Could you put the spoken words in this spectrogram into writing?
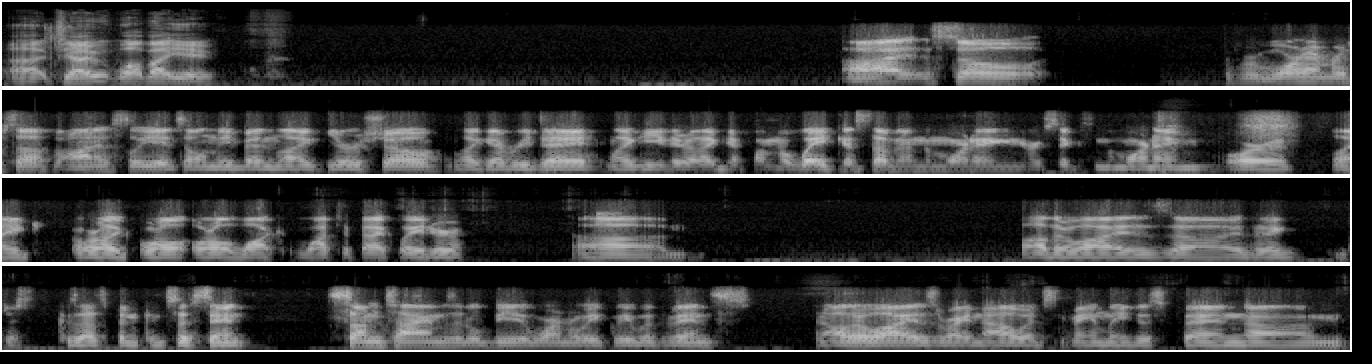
Uh, Joe, what about you? Uh, so for Warhammer stuff, honestly, it's only been like your show, like every day, like either like if I'm awake at seven in the morning or six in the morning, or like or like or, or I'll watch watch it back later. Um, otherwise, uh, I think just because that's been consistent. Sometimes it'll be Warhammer Weekly with Vince, and otherwise, right now it's mainly just been um,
